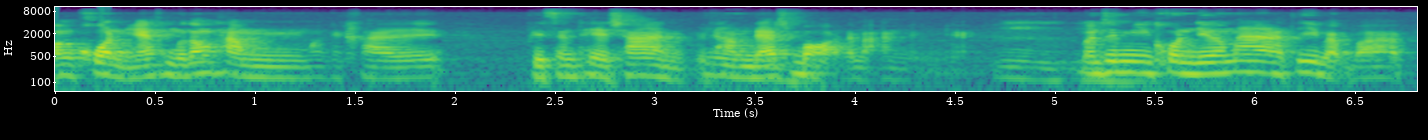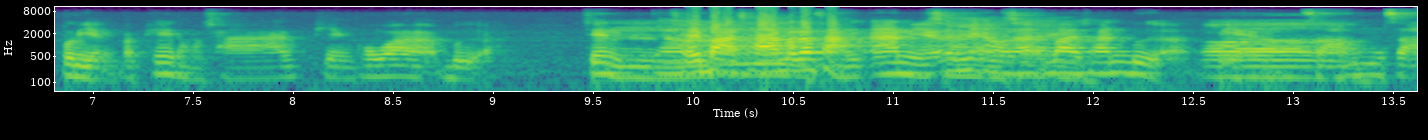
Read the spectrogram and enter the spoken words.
บางคนเนี้ยสมมติต้องทำคล้ายๆ presentation หรืออืม ทำแดชบอร์ดอะไรมาอันหนึ่งเนี่ยอืมันจะมีคนเยอะมากที่แบบว่าเปลี่ยนประเภทของชาร์ตเพียงเพราะว่าเบื่อ เช่นอืมใช้ bar chart มาแล้วสามอันเนี้ยใช่ไม่เอาละใช้ bar chart เบื่อเปลี่ยนอ่าซ้ำซ้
